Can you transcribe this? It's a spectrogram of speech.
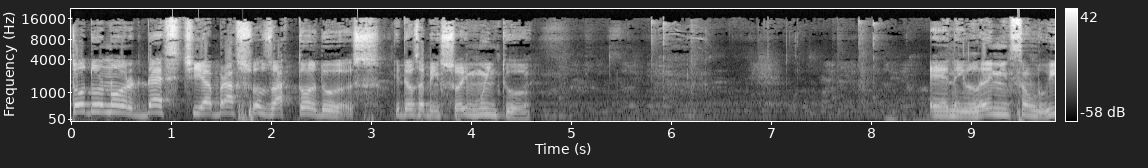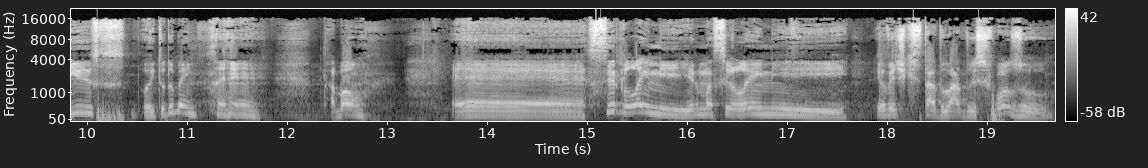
Todo o Nordeste, abraços a todos. Que Deus abençoe muito. É Neilane de São Luís. Oi, tudo bem? tá bom? É. Sirlene, irmã Sirlene. Eu vejo que está do lado do esposo.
